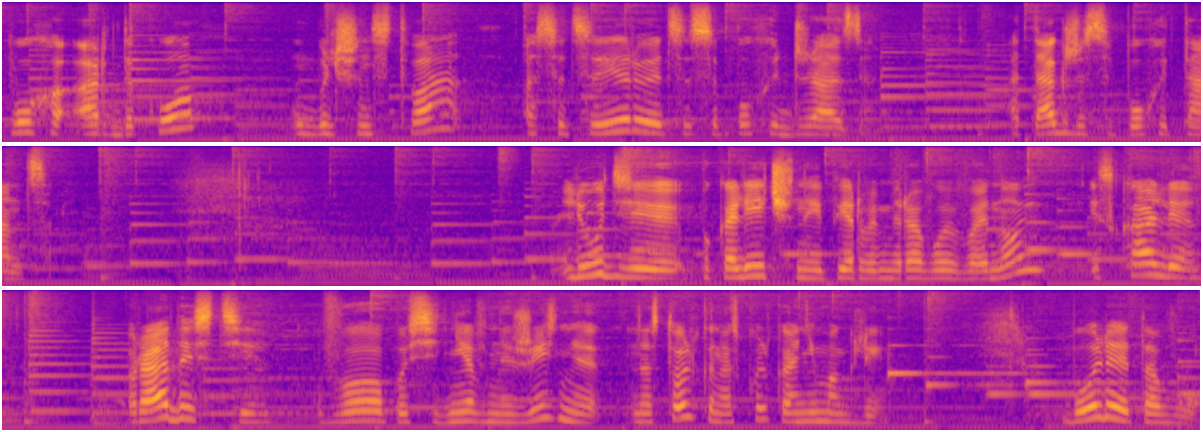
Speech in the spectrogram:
Эпоха ар-деко у большинства ассоциируется с эпохой джаза, а также с эпохой танца. Люди, покалеченные Первой мировой войной, искали радости в повседневной жизни настолько, насколько они могли. Более того,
